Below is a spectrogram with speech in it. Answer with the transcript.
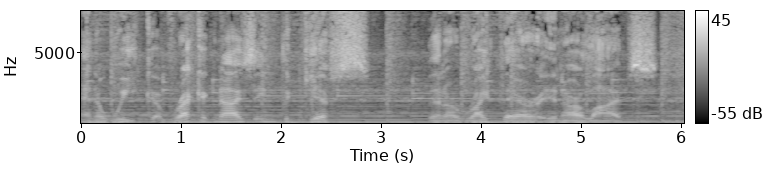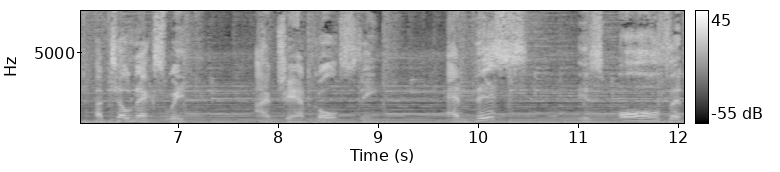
and a week of recognizing the gifts that are right there in our lives. Until next week, I'm Jan Goldstein, and this is all that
